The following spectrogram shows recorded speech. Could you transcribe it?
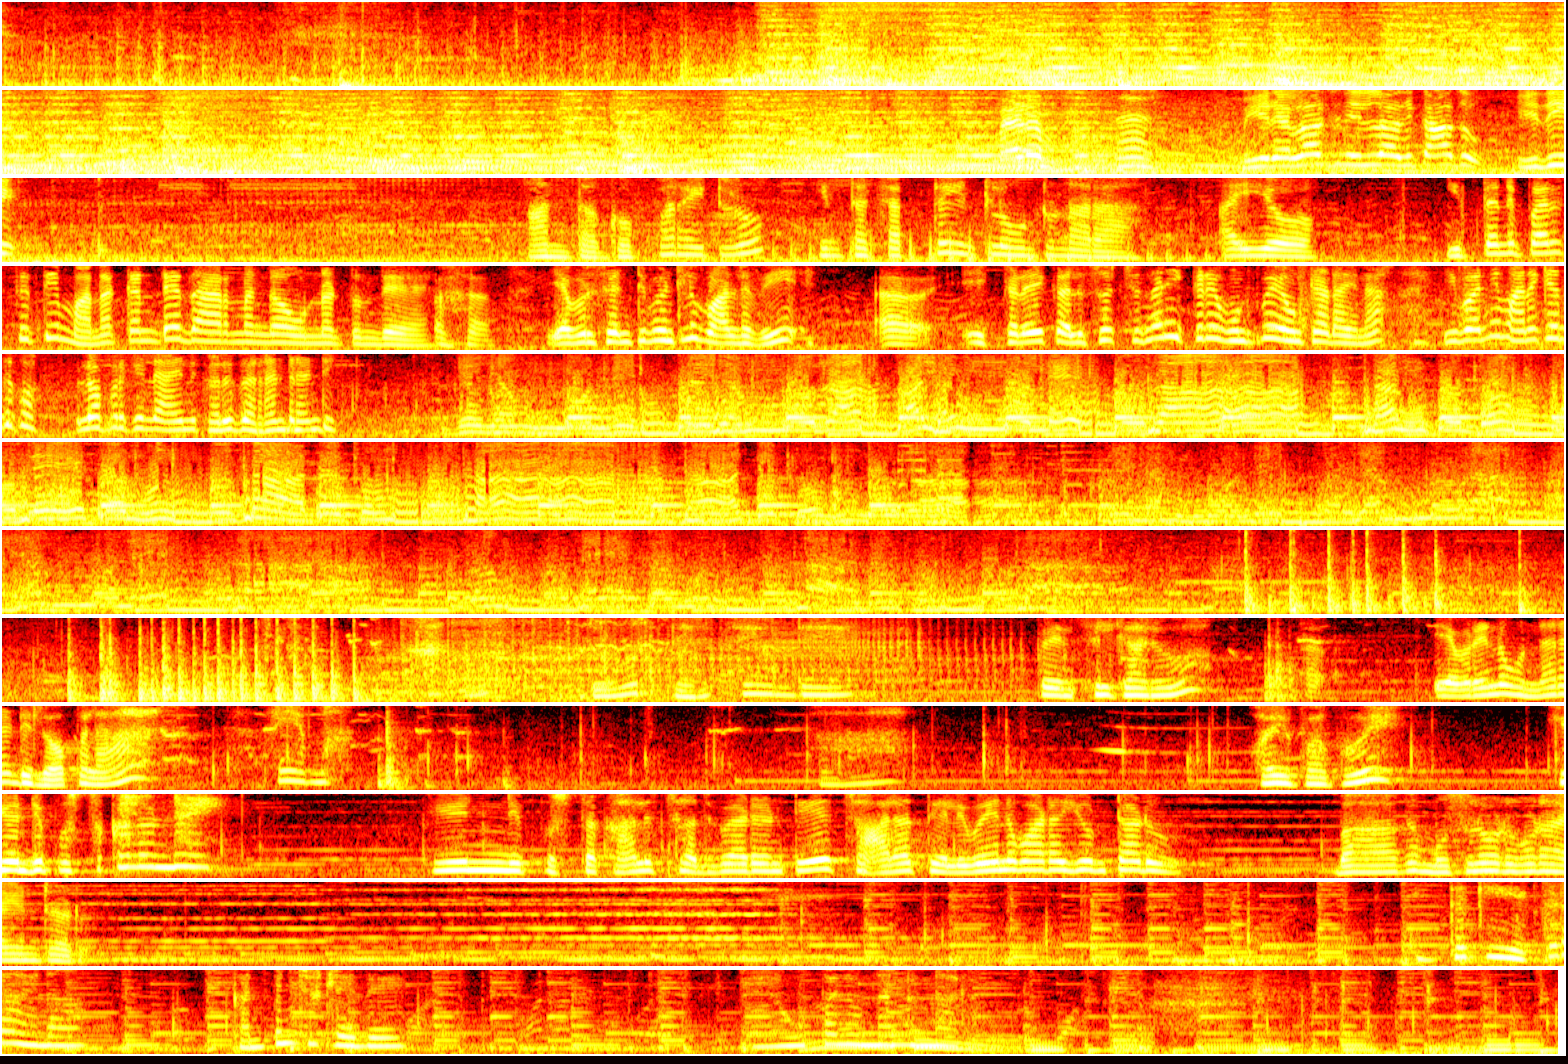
మీరు వెళ్ళాల్సిన ఇల్లు అది కాదు ఇది. అంత గొప్ప రైటరు ఇంత చెత్త ఇంట్లో ఉంటున్నారా? అయ్యో ఇతని పరిస్థితి మనకంటే దారుణంగా ఉన్నట్టుందే. ఎవరి సెంటిమెంట్లు వాళ్ళవి? ఆ, ఇక్కడే కలిసి వచ్చిందని ఇక్కడే ఉండిపోయి ఉంటాడు ఆయన. ఇవన్నీ మనకెందుకు? లోపలికి వెళ్ళి ఆయన కలుదా రండి. రండి డోర్ తెరిచే ఉంది పెన్సిల్ గారు ఎవరైనా ఉన్నారండి లోపల? అయ్యమ్మా. అయ్య బాబోయ్ ఎన్ని పుస్తకాలు ఉన్నాయి ఎన్ని పుస్తకాలు చదివాడంటే చాలా తెలివైన వాడై ఉంటాడు బాగా ముసలోడు కూడా అయి ఉంటాడు. ఇంతకీ ఎక్కడ ఆయన? కనిపించట్లేదే. లోపల ఉన్నట్టున్నారు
